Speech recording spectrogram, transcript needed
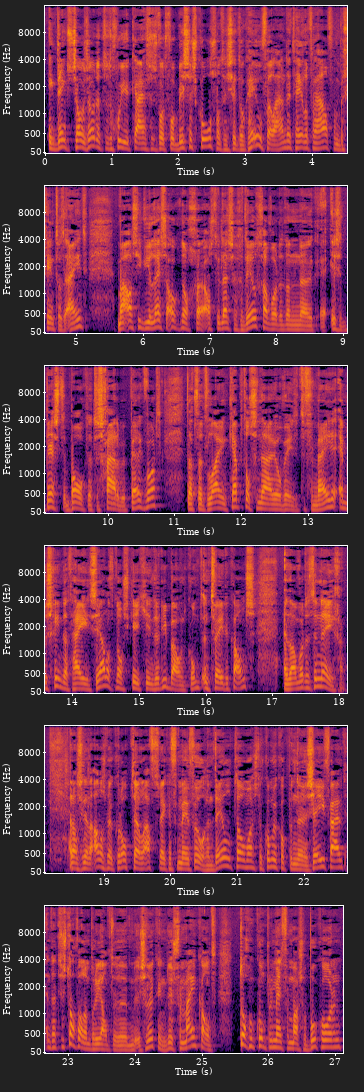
Ik denk sowieso dat het een goede casus wordt voor business schools. Want er zit ook heel veel aan, dit hele verhaal, van begin tot eind. Maar als die, lessen ook nog, eh, als die lessen gedeeld gaan worden, dan uh, is het best mogelijk dat de schade beperkt wordt. Dat we het Lion Capital scenario weten te vermijden. En misschien dat hij zelf nog eens een keertje in de rebound komt, een tweede kans. En dan wordt het een 9. En als ik dan alles bij elkaar optellen, aftrekken, vermenigvuldigen en deel, Thomas, dan kom ik op een uh, 7 uit. En dat is toch wel een briljante mislukking. Dus van mijn kant toch een compliment van Marcel Boekhoorn.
